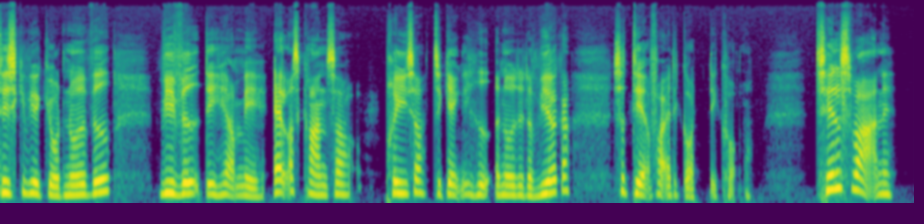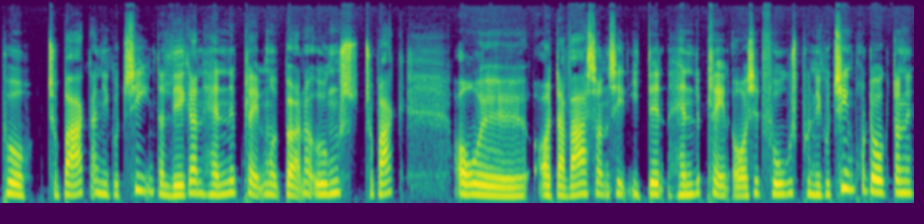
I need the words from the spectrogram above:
Det skal vi have gjort noget ved. Vi ved det her med aldersgrænser, priser, tilgængelighed er noget af det, der virker. Så derfor er det godt, det kommer. Tilsvarende på tobak og nikotin. Der ligger en handleplan mod børn og unges tobak, og, øh, og der var sådan set i den handleplan også et fokus på nikotinprodukterne.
